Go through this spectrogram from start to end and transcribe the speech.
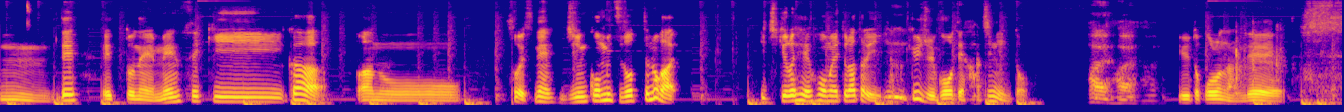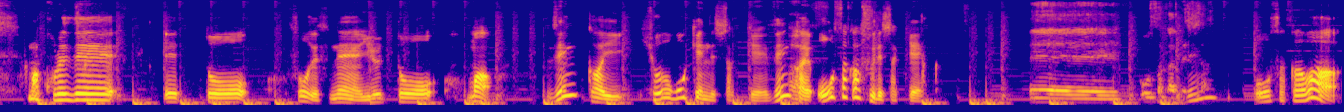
うん。で、えっとね、面積が、あのーそうですね、人口密度ってのが、1キロ平方メートルあたり195.8人とはいはいはい。いうところなんで、まあ、これで、えっと、そうですね、言うと、まあ、前回、兵庫県でしたっけ？前回はい、大阪府でしたっけ、えー、大阪でした。大阪は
